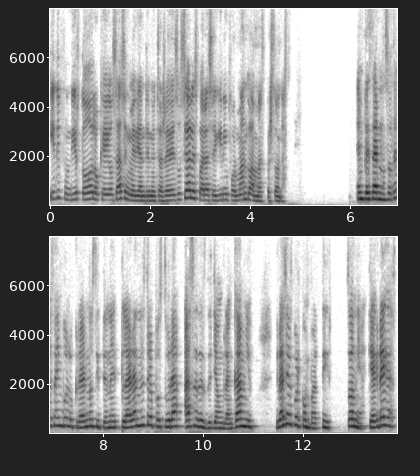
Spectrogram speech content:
y difundir todo lo que ellos hacen mediante nuestras redes sociales para seguir informando a más personas. Empezar nosotros a involucrarnos y tener clara nuestra postura hace desde ya un gran cambio. Gracias por compartir. Sonia, ¿qué agregas?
